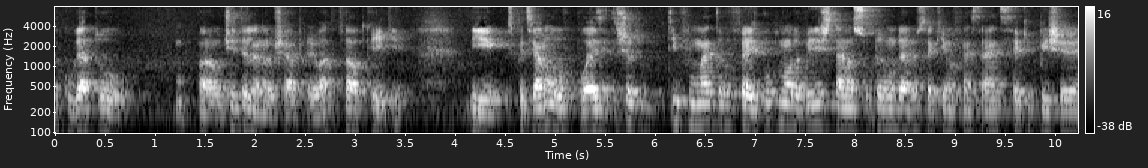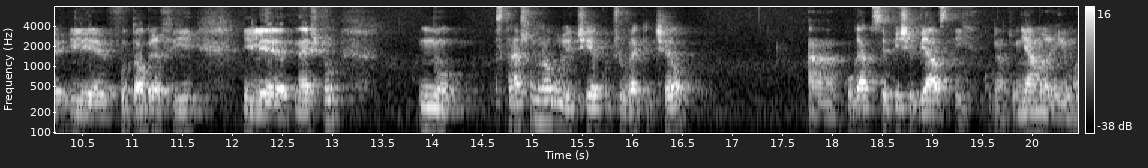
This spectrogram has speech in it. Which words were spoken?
а когато учителя нарушава правилата, това е откритие. И специално в поезията, защото ти в момента във Фейсбук може да видиш, стана супер модерно, всеки има фен страница, всеки пише или е фотографи, или е нещо. Но страшно много личи, ако човек е чел, а, когато се пише бял стих, когато няма рима.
